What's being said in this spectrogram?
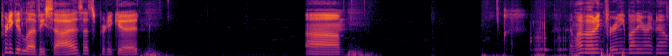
Pretty good levy size. That's pretty good. Um, am I voting for anybody right now?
